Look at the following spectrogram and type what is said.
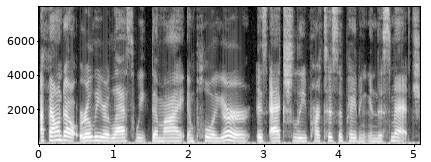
I found out earlier last week that my employer is actually participating in this match.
